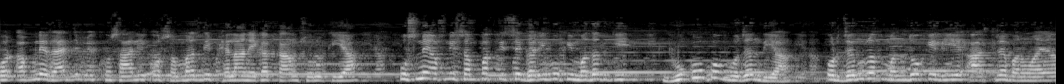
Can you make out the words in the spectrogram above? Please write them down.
और अपने राज्य में खुशहाली और समृद्धि फैलाने का काम शुरू किया। उसने अपनी संपत्ति से गरीबों की मदद की, भूखों को भोजन दिया और जरूरतमंदों के लिए आश्रय बनवाया।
